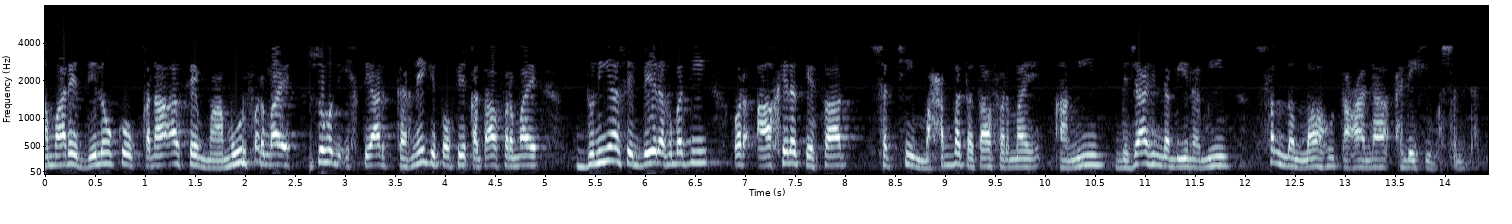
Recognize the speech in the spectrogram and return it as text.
ہمارے دلوں کو قناعت سے معمور فرمائے، زہد اختیار کرنے کی توفیق عطا فرمائے، دنیا سے بے رغبتی اور آخرت کے ساتھ سچی محبت عطا فرمائے۔ آمین۔ بجاہ نبی امین صلی اللہ تعالی علیہ وسلم۔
